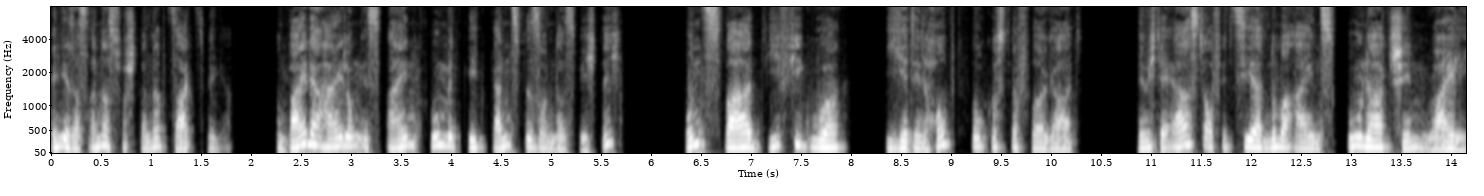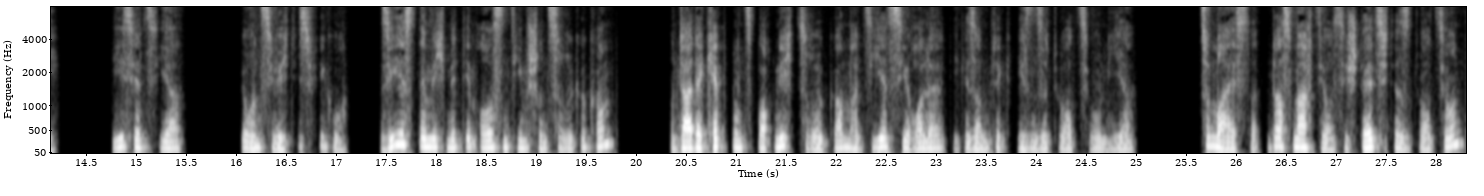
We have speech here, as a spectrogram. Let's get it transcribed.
Wenn ihr das anders verstanden habt, sagt es mir gerne. Und bei der Heilung ist ein Crewmitglied ganz besonders wichtig. Und zwar die Figur, die hier den Hauptfokus der Folge hat, nämlich der erste Offizier Nummer 1, Una Chin Riley. Die ist jetzt hier für uns die wichtigste Figur. Sie ist nämlich mit dem Außenteam schon zurückgekommen. Und da der Captain und Spock nicht zurückkommen, hat sie jetzt die Rolle, die gesamte Krisensituation hier zu meistern. Und das macht sie aus. Sie stellt sich der Situation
